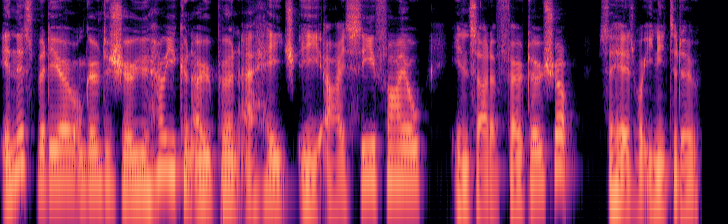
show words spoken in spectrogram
In this video, I'm going to show you how you can open a HEIC file inside of Photoshop. So here's what you need to do.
